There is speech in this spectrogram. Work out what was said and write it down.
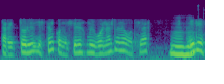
territorio y está en condiciones muy buenas de negociar. Mire,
